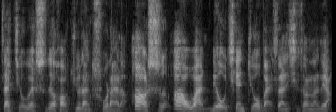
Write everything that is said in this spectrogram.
在九月十六号居然出来了二十二万六千九百三十七张的量，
